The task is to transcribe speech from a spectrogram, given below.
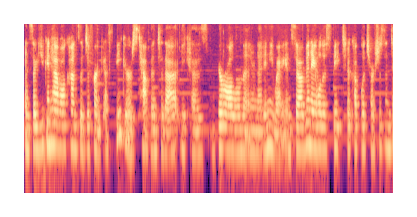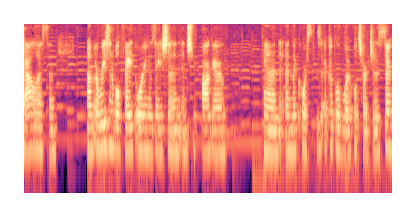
And so you can have all kinds of different guest speakers tap into that because you're all on the internet anyway. And so i've been able to speak to a couple of churches in dallas and um, a reasonable faith organization in chicago and and of course a couple of local churches. So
